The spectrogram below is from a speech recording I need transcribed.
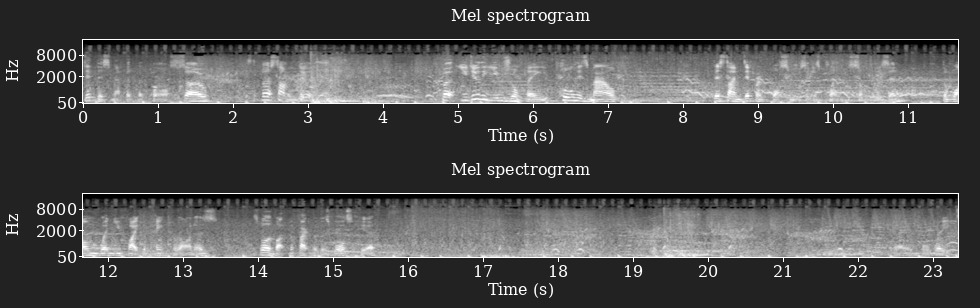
did this method before, so... It's the first time I'm doing it. But you do the usual thing. You pull his mouth. This time, different boss music is playing for some reason. The one when you fight the paint piranhas. As well as the fact that there's water here. Okay, we'll wait.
